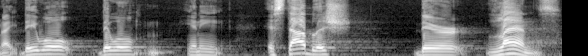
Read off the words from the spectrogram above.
right they will they will يعني establish their lands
